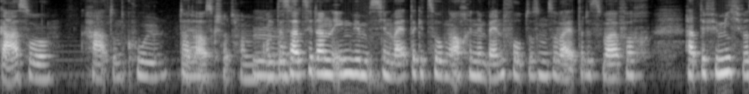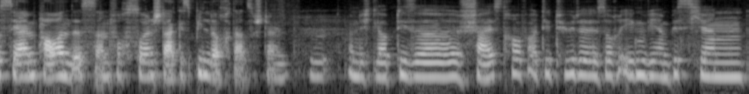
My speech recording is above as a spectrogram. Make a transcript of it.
gar so hart und cool dort ja. ausgeschaut haben. Mhm. Und das hat sie dann irgendwie ein bisschen weitergezogen, auch in den Bandfotos und so weiter. Das war einfach, hatte für mich was sehr Empowerndes, einfach so ein starkes Bild auch darzustellen. Und ich glaube, diese Scheiß drauf Attitüde ist auch irgendwie ein bisschen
